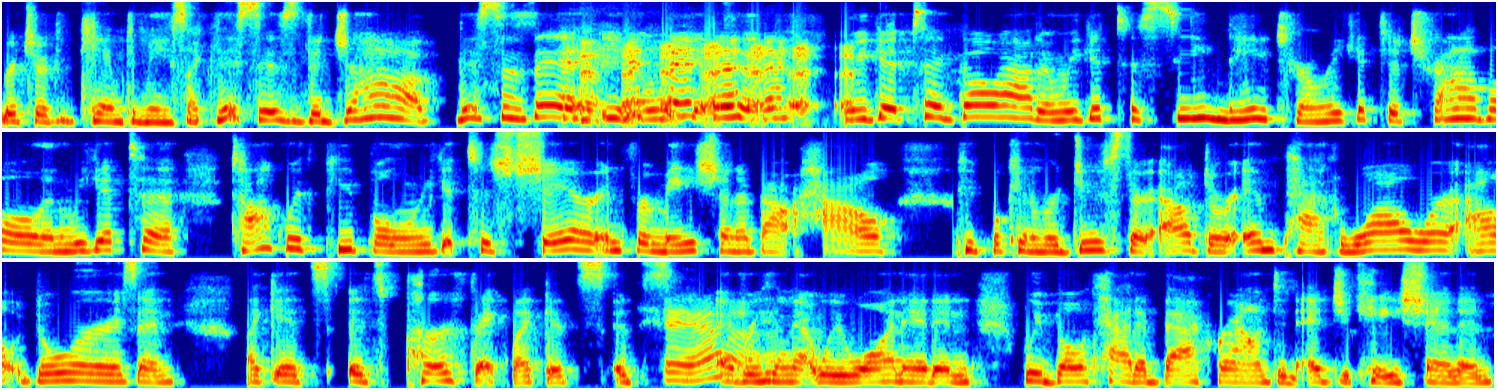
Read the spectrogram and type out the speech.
Richard came to me. He's like, "This is the job. This is it. You know, we get, to, we get to go out and we get to see nature and we get to travel and we get to talk with people and we get to share information about how people can reduce their outdoor impact while we're outdoors. And like, it's it's perfect. Like, it's it's yeah. everything that we wanted. And we both had a background in education and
